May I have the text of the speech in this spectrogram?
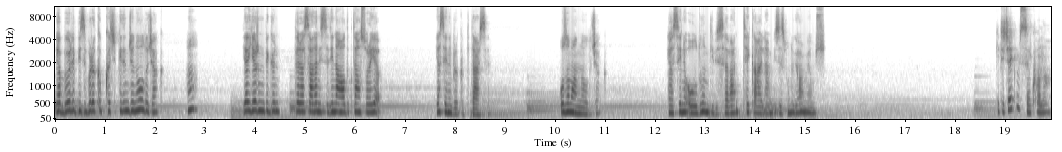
Ya böyle bizi bırakıp kaçıp gidince ne olacak? Ha? Ya yarın bir gün Ferhat senden istediğini aldıktan sonra ya... Ya seni bırakıp giderse? O zaman ne olacak? Ya seni olduğun gibi seven tek ailen biziz bunu görmüyor musun? Gidecek misin konağa?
